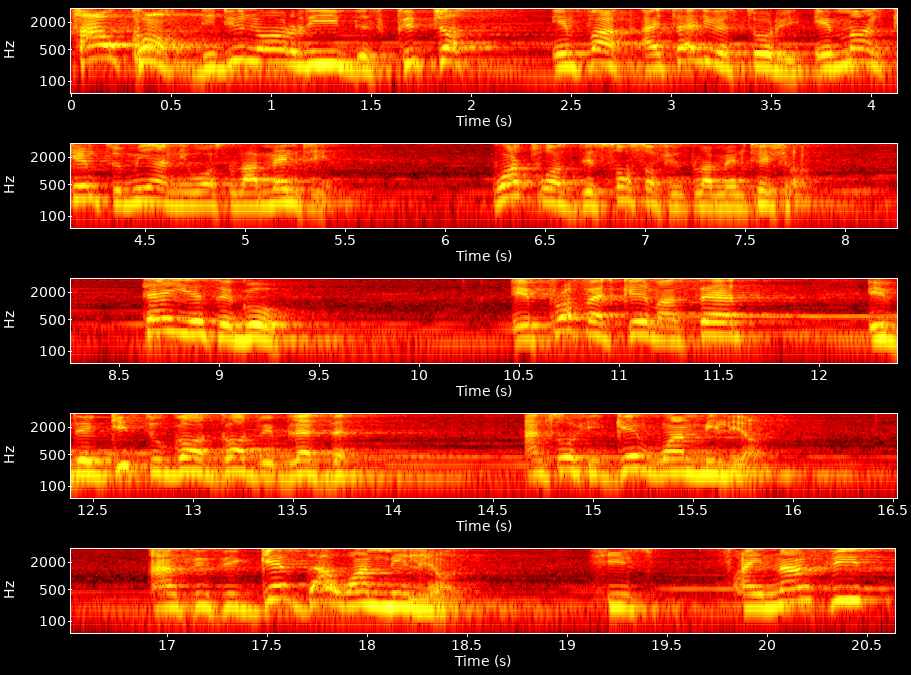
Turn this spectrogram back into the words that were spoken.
how come? Did you not read the scriptures? In fact, I tell you a story. A man came to me and he was lamenting. What was the source of his lamentation? Ten years ago, a prophet came and said, if they give to God, God will bless them. And so he gave one million. And since he gave that one million, his finances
